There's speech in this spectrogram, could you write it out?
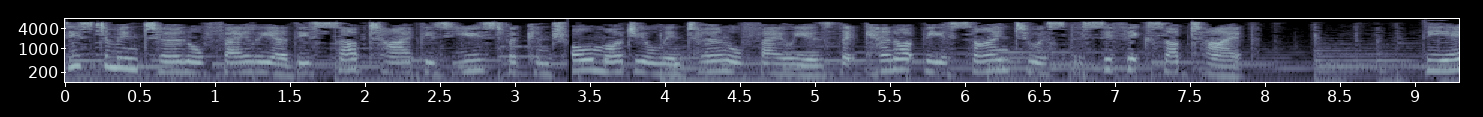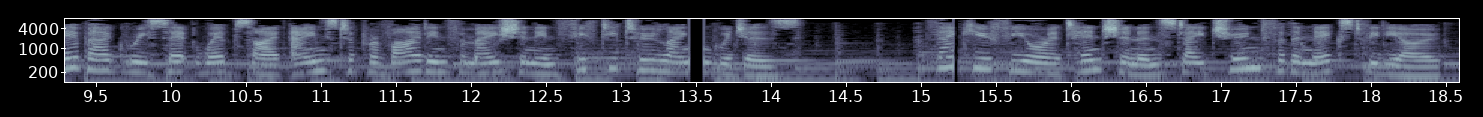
System internal failure This subtype is used for control module internal failures that cannot be assigned to a specific subtype. The Airbag Reset website aims to provide information in 52 languages. Thank you for your attention and stay tuned for the next video.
